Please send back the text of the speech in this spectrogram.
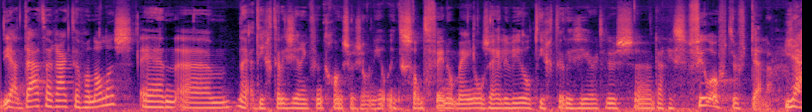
ja, data raakt daar van alles. En um, nou ja, digitalisering vind ik gewoon sowieso een heel interessant fenomeen. Onze hele wereld digitaliseert. Dus uh, daar is veel over te vertellen. Ja,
